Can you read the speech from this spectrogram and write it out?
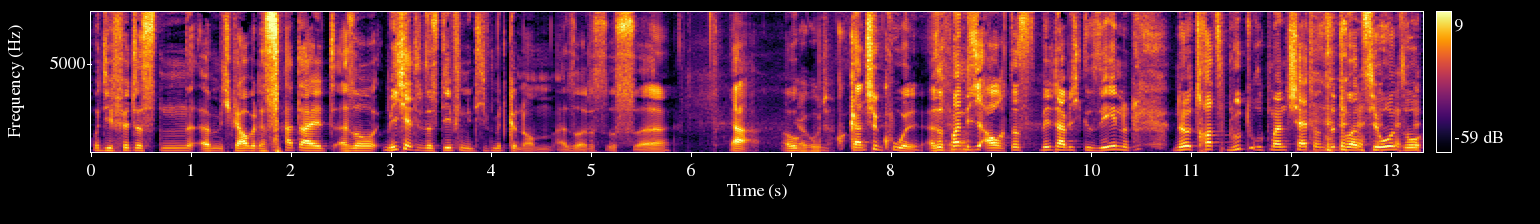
und die fittesten, ähm, ich glaube, das hat halt, also mich hätte das definitiv mitgenommen, also das ist, äh, ja, aber ja, gut. ganz schön cool. Also fand ja. ich auch. Das Bild habe ich gesehen und ne, trotz Blutdruckmanschette und Situation so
